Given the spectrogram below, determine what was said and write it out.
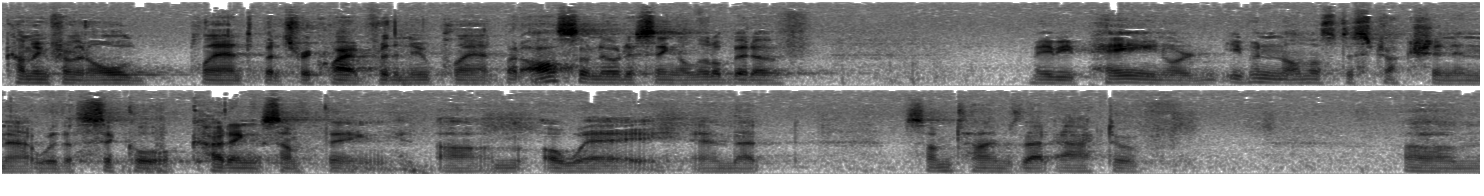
coming from an old plant, but it's required for the new plant. But also noticing a little bit of maybe pain or even almost destruction in that, with a sickle cutting something um, away, and that sometimes that act of um,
